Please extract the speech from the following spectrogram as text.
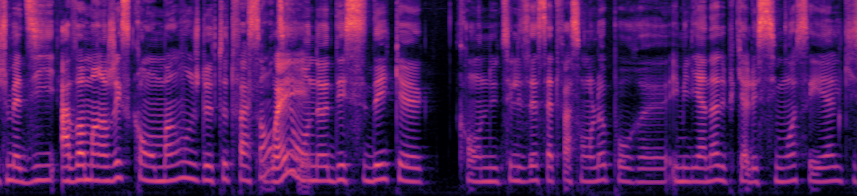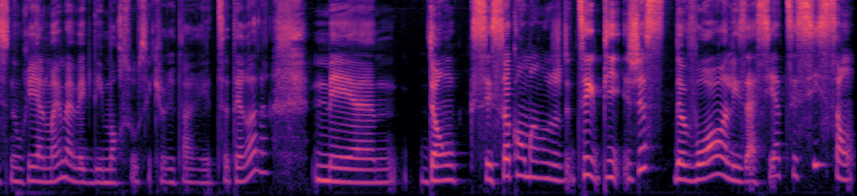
je me dis, elle va manger ce qu'on mange de toute façon. Ouais. on a décidé que qu'on utilisait cette façon-là pour euh, Emiliana depuis qu'elle a six mois, c'est elle qui se nourrit elle-même avec des morceaux sécuritaires, etc. là. Mais euh, donc, c'est ça qu'on mange. Puis juste de voir les assiettes, si son,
